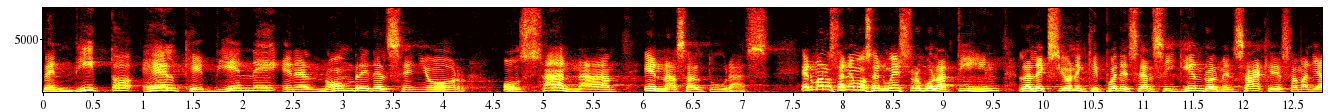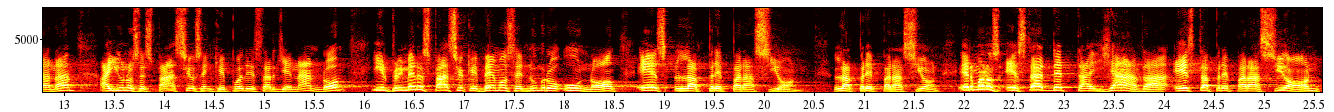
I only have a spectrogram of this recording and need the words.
Bendito el que viene en el nombre del Señor. Osana en las alturas. Hermanos, tenemos en nuestro boletín la lección en que puede ser siguiendo el mensaje de esta mañana. Hay unos espacios en que puede estar llenando. Y el primer espacio que vemos, el número uno, es la preparación. La preparación. Hermanos, está detallada esta preparación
